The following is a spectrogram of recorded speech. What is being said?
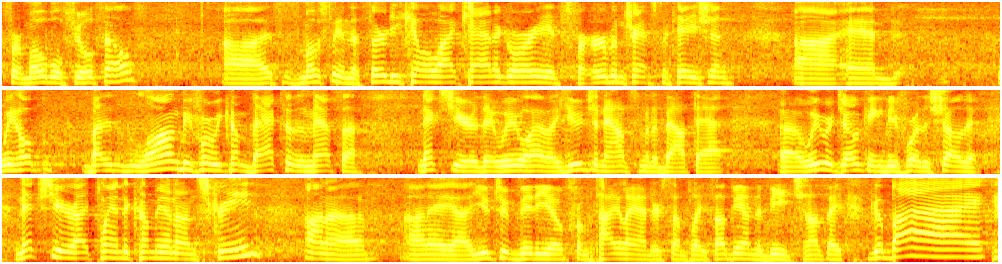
for mobile fuel cells. Uh, this is mostly in the 30 kilowatt category. It's for urban transportation, uh, and we hope by long before we come back to the Messe next year that we will have a huge announcement about that. Uh, we were joking before the show that next year I plan to come in on screen on a on a uh, YouTube video from Thailand or someplace. I'll be on the beach and I'll say goodbye.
